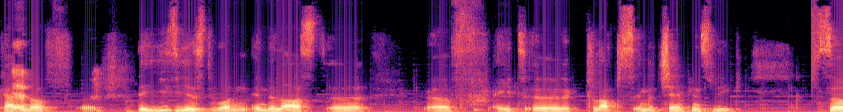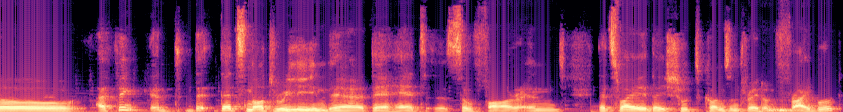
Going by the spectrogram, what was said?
kind yeah. of uh, the easiest one in the last uh, eight clubs in the Champions League. So I think th- that's not really in their their head uh, so far, and that's why they should concentrate on Freiburg.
